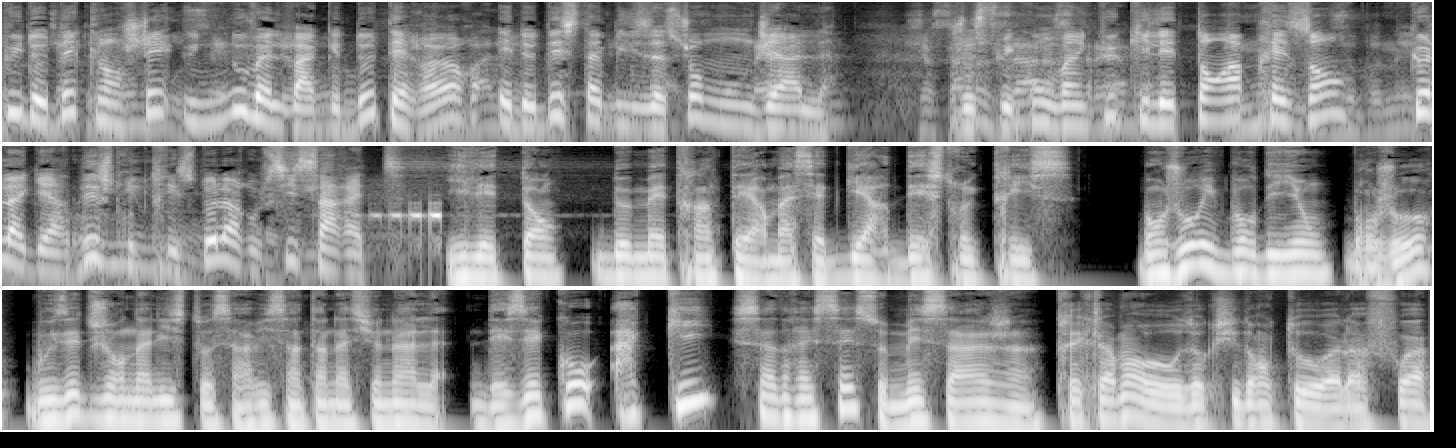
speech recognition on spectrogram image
puis de déclencher une nouvelle vague de terreur et de déstabilisation mondiale. Je suis convaincu qu'il est temps à présent que la guerre destructrice de la Russie s'arrête. Il est temps de mettre un terme à cette guerre destructrice. Bonjour Yves Bourdillon. Bonjour. Vous êtes journaliste au service international des échos. À qui s'adressait ce message? Très clairement aux Occidentaux à la fois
